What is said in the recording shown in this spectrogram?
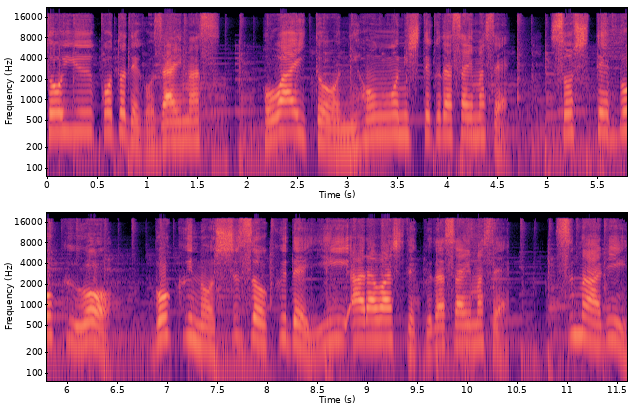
ということでございます。ホワイトを日本語にしてくださいませ。そして僕を僕の種族で言い表してくださいませ。つまり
